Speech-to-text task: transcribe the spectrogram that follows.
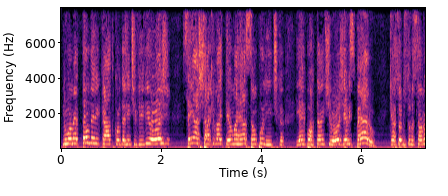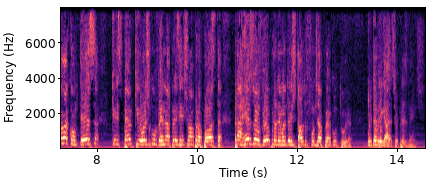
num momento tão delicado quanto a gente vive hoje, sem achar que vai ter uma reação política. E é importante hoje, eu espero que essa obstrução não aconteça, porque eu espero que hoje o governo apresente uma proposta para resolver o problema do edital do Fundo de Apoio à Cultura. Muito obrigado, senhor presidente.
